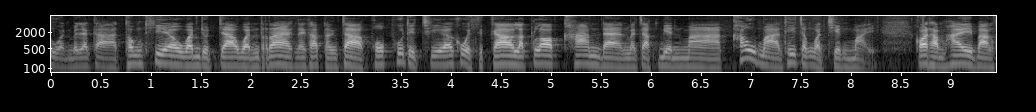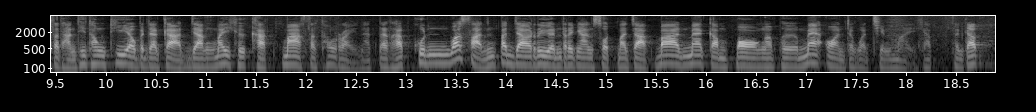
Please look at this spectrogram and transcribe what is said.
ส่วนบรรยากาศท่องเที่ยววันหยุดยาววันแรกนะครับหลังจากพบผู้ติดเชื้อโควิด -19 ลักลอบข้ามแดนมาจากเมียนมาเข้ามาที่จังหวัดเชียงใหม่ ก็ทำให้บางสถานที่ท่องเที่ยวบรรยากาศยังไม่คึกคักมากสักเท่าไหร่นักนะครับ คุณวสันต์ปัญญาเรือนรายงานสดมาจากบ้านแม่กำปองอำเภอแม่อ่อนจังหวัดเชียงใหม่ครับท่านครับ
